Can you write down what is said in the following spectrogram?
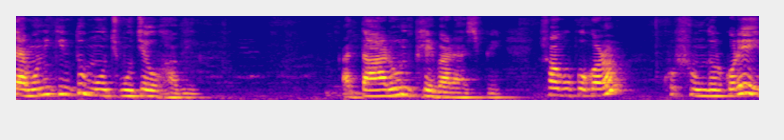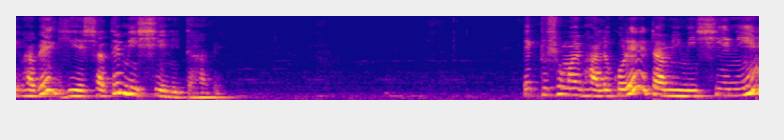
তেমনই কিন্তু মুচমুচেও হবে। আর দারুণ ফ্লেভার আসবে। সব উপকরণ খুব সুন্দর করে এইভাবে ঘিয়ের সাথে মিশিয়ে নিতে হবে। একটু সময় ভালো করে এটা আমি মিশিয়ে নিয়ে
